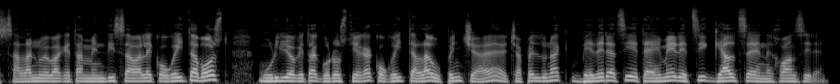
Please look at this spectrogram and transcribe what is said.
salanuebak eta mendizabaleko geita bost, murilok eta gorostiagak geita lau, pentsa, eh? txapeldunak bederatzi eta emeretzi galtzen joan ziren.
